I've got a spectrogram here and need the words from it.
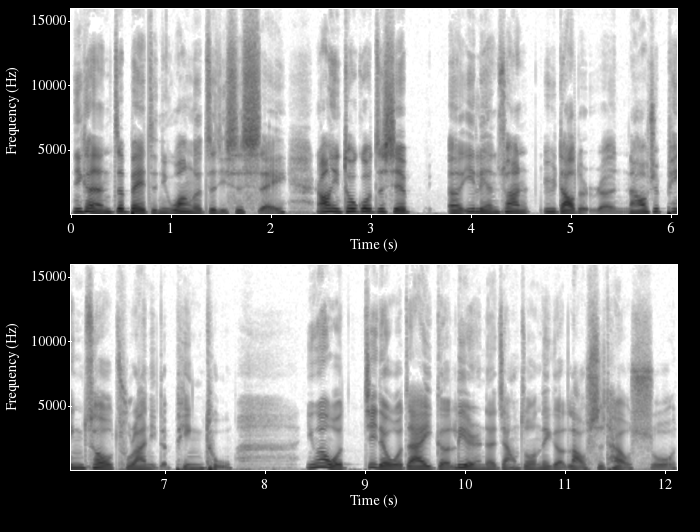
你可能这辈子你忘了自己是谁，然后你透过这些呃一连串遇到的人，然后去拼凑出来你的拼图。因为我记得我在一个猎人的讲座，那个老师他有说。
